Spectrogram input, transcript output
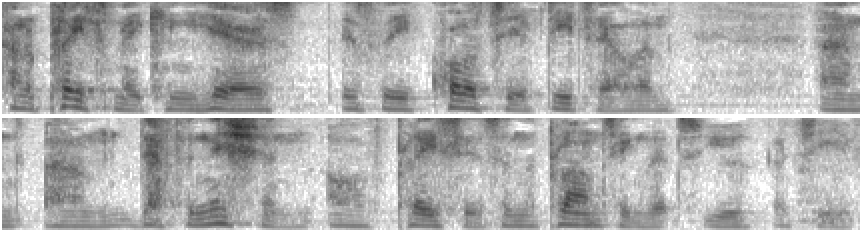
kind of placemaking here is, is the quality of detail and and um, definition of places and the planting that you achieve.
